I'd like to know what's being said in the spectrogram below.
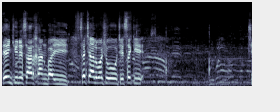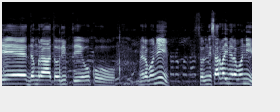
ثانک یو نثار خان بای څه چال وشو چې سکی چې دمرا تعریف ته وکو مهرباني سول نثار بای مهرباني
